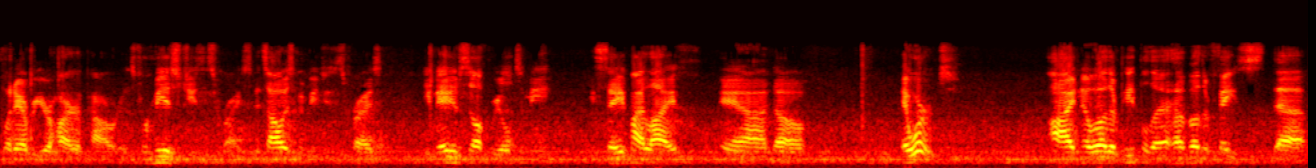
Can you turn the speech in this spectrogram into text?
whatever your higher power is. For me, it's Jesus Christ. It's always going to be Jesus Christ. He made himself real to me. He saved my life, and um, it works. I know other people that have other faiths that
